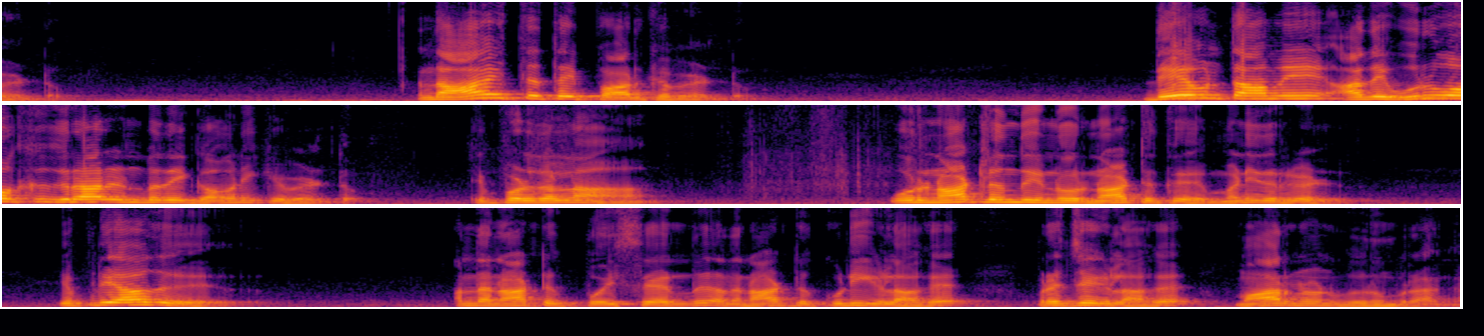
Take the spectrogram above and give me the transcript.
வேண்டும். அந்த ஆயத்தத்தை பார்க்க வேண்டும். தேவன் தாமே அதை உருவாக்குகிறார் என்பதை கவனிக்க வேண்டும். இப்பொழுதெல்லாம் ஒரு நாட்டிலேருந்து இன்னொரு நாட்டுக்கு மனிதர்கள் எப்படியாவது அந்த நாட்டுக்கு போய் சேர்ந்து அந்த நாட்டு குடிகளாக பிரஜைகளாக மாறணும்னு விரும்புகிறாங்க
